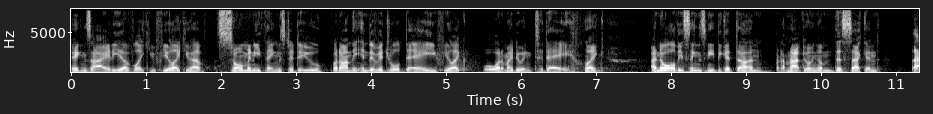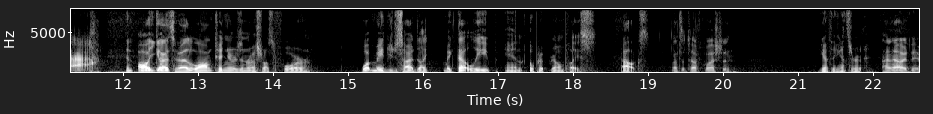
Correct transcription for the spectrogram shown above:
anxiety of like, you feel like you have so many things to do, but on the individual day, you feel like, well, what am I doing today? Like, I know all these things need to get done, but I'm not doing them this second. Ah. And all you guys have had long tenures in restaurants before. What made you decide to like make that leap and open up your own place, Alex? that's a tough question. You have to answer it. I know I do.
